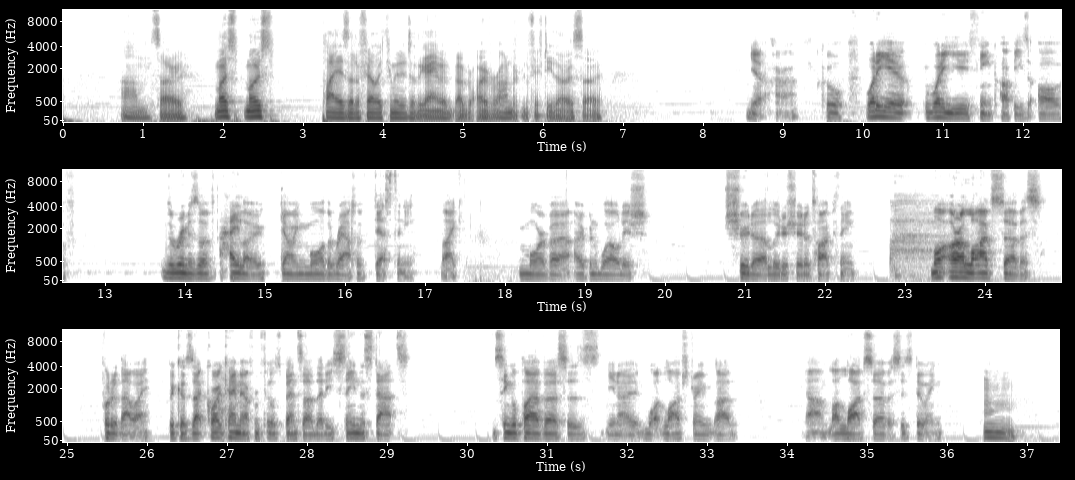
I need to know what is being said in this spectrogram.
Um, so most most players that are fairly committed to the game are, are over 150 though. So Yeah, all right. Cool. What do you what do you think, puppies, of the rumors of Halo going more the route of Destiny? Like more of a open worldish shooter, looter shooter type thing. More or a live service. Put it that way. Because that quote came out from Phil Spencer that he's seen the stats single player versus, you know, what live stream uh, um, live service is doing mm,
